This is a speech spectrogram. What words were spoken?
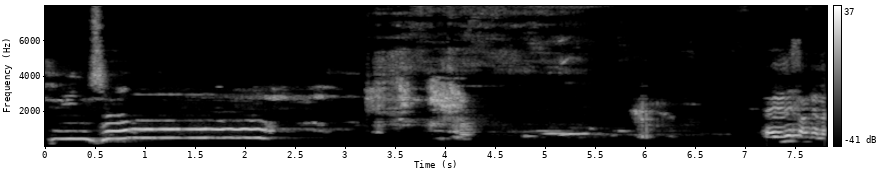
情仇。哎，来上来了，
